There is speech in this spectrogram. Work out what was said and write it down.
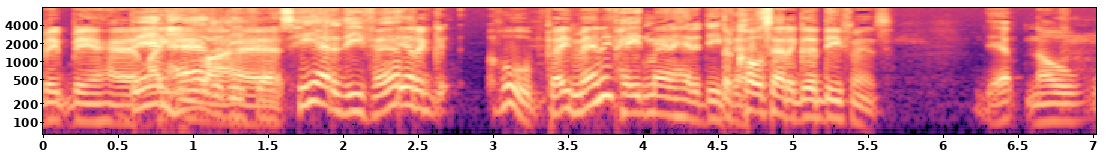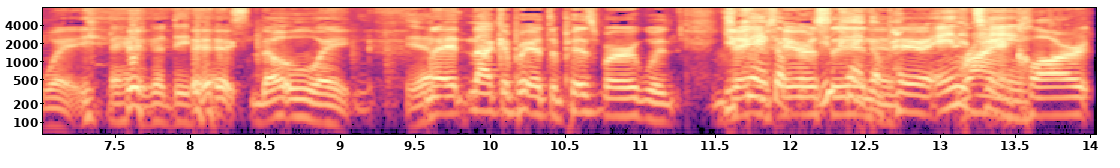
Big Ben had. Ben like had Eli a defense. He had a defense. He had a who? Peyton Manning. Peyton Manning had a defense. the. Colts had a good defense. Yep. No way. They had a good defense. no way. Yeah. Not, not compared to Pittsburgh with You James can't com- Harrison. You can't and compare any Ryan team. Clark,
